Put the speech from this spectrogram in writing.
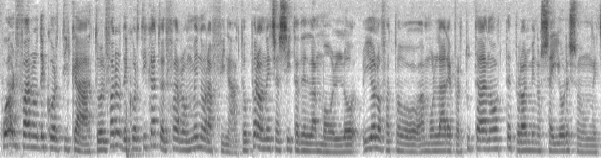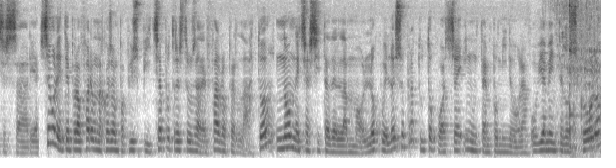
Qua il farro decorticato, il farro decorticato è il farro meno raffinato, però necessita dell'ammollo. Io l'ho fatto ammollare per tutta la notte, però almeno 6 ore sono necessarie. Se volete però fare una cosa un po' più spiccia, potreste usare il farro perlato, non necessita dell'ammollo, quello e soprattutto cuoce in un tempo minore. Ovviamente lo scolo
